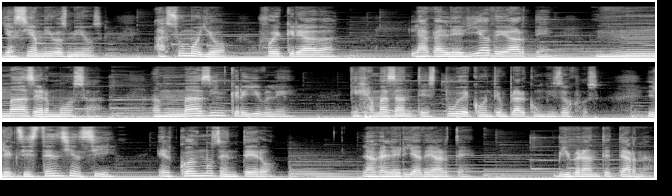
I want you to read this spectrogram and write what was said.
Y así amigos míos, asumo yo, fue creada la galería de arte más hermosa, más increíble que jamás antes pude contemplar con mis ojos. La existencia en sí, el cosmos entero, la galería de arte, vibrante eterna.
